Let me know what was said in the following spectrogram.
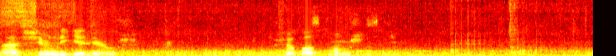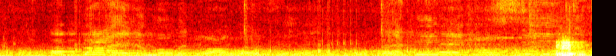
Ha şimdi geliyormuş. Tuşa basmamışız ki.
